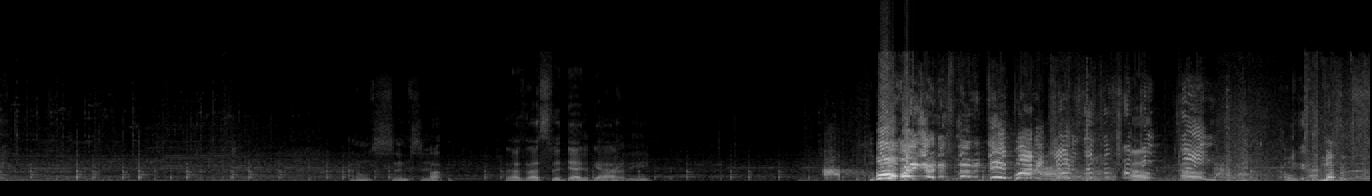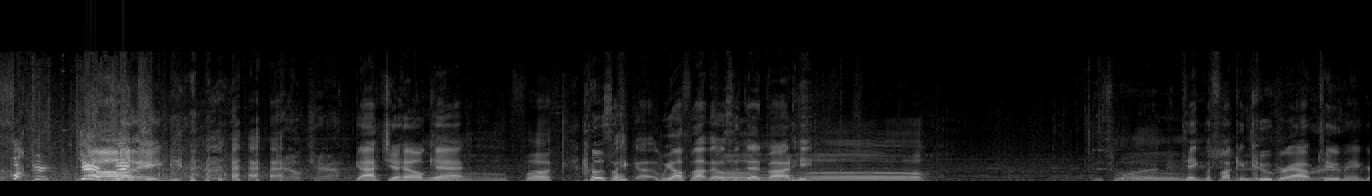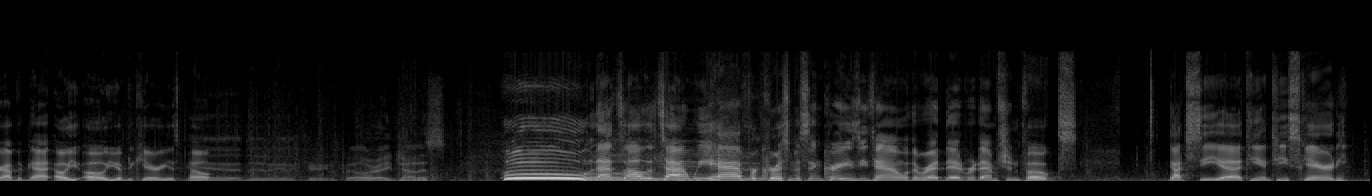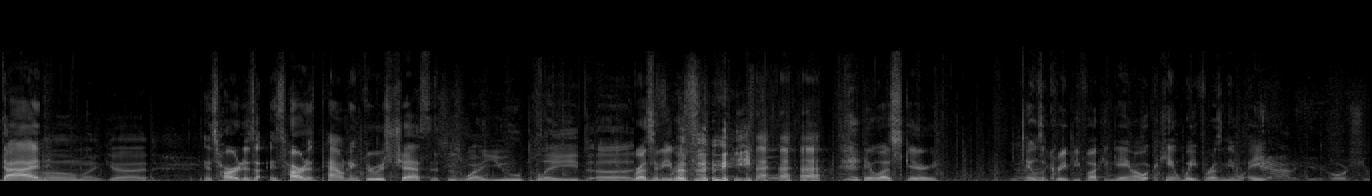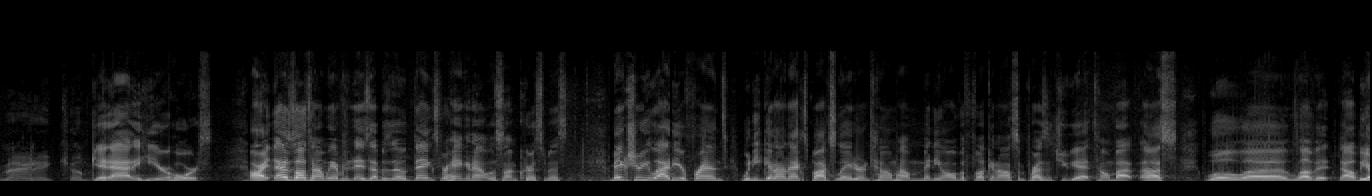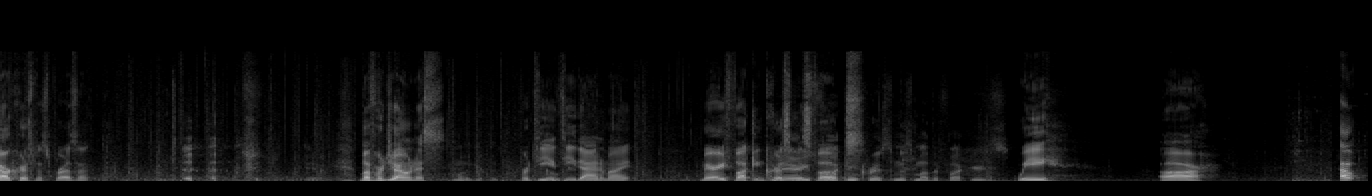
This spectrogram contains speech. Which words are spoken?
I don't sense it. Uh, that's, that's the a dead, guy. Body. Oh my god, it's not a dead body, Jonas! That's a Oh, fucking oh. thing! Oh, motherfucker! Yeah, Oh, bitch! there you go. Hellcat? Gotcha, Hellcat. Oh, fuck. I was like, uh, we all thought that was the dead body. It's what? Take the fucking cougar out too, man. Grab the guy. Oh, you. Oh, you have to carry his pelt. Yeah, dude, I gotta carry the pill. All right, Jonas. Whoo! That's all the time we Holy have for. Christmas in Crazy Town with the Red Dead Redemption, folks. Got to see uh, TNT scared. He died. Oh my god. His heart is his heart is pounding through his chest. This is why you played uh, Resident Evil. Resident Evil. it was scary. It was a creepy fucking game. I, I can't wait for Resident Evil 8. Horse. horse. Your man ain't coming. Get out of here, horse. All right, that is all the time we have for today's episode. Thanks for hanging out with us on Christmas. Make sure you lie to your friends when you get on Xbox later and tell them how many all the fucking awesome presents you get. Tell them about us. We'll uh, love it. That'll be our Christmas present. yeah. But for Jonas, I'm gonna get the for Google TNT it. Dinomight, Merry fucking Christmas, Merry folks. fucking Christmas, motherfuckers. We are out.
